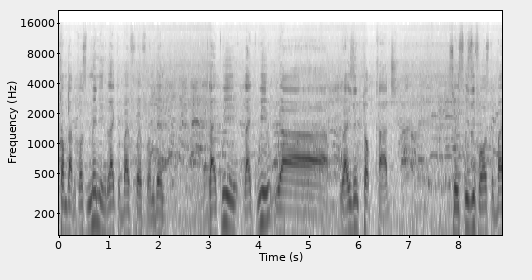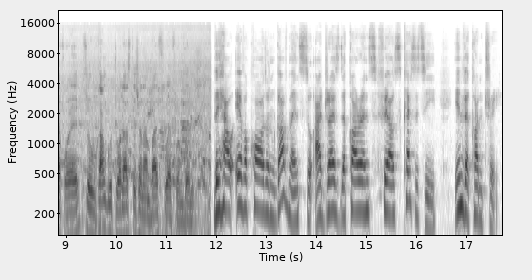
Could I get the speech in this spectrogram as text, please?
come down because many like to buy fuel from them. Like we, like we, we are, we are using top card. So it's easy for us to buy fuel. So we can't go to other station and buy fuel from them. They, however, called on governments to address the current fuel scarcity in the country.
